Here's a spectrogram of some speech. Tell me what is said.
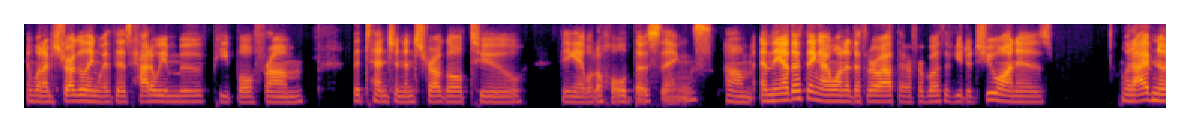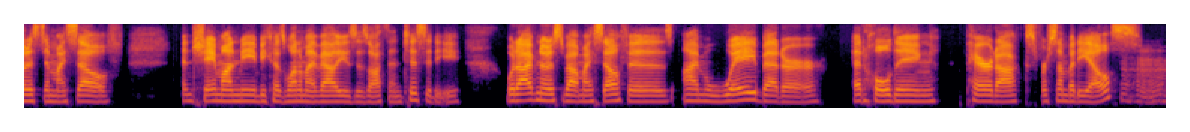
and what i'm struggling with is how do we move people from the tension and struggle to being able to hold those things? Um, and the other thing i wanted to throw out there for both of you to chew on is what i've noticed in myself and shame on me because one of my values is authenticity. What I've noticed about myself is I'm way better at holding paradox for somebody else mm-hmm.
